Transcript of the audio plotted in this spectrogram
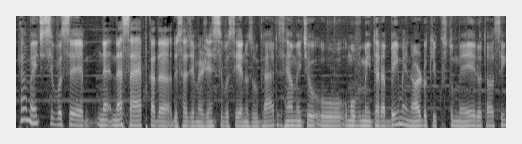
Realmente, se você, né, nessa época da- do estado de emergência, se você ia nos lugares, realmente o, o, o movimento era bem menor do que costumeiro, tal, assim.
